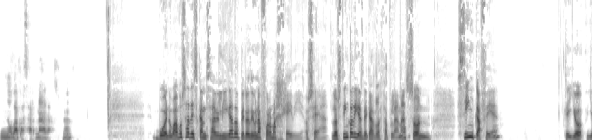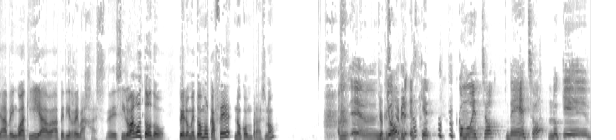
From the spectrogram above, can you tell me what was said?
no va a pasar nada, Bueno, vamos a descansar el hígado, pero de una forma heavy. O sea, los cinco días de Carla Zaplana son sin café, que yo ya vengo aquí a, pedir rebajas. Eh, si lo hago todo, pero me tomo café, no compras, ¿no? Em, yo, es que, como he hecho, de hecho, lo que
